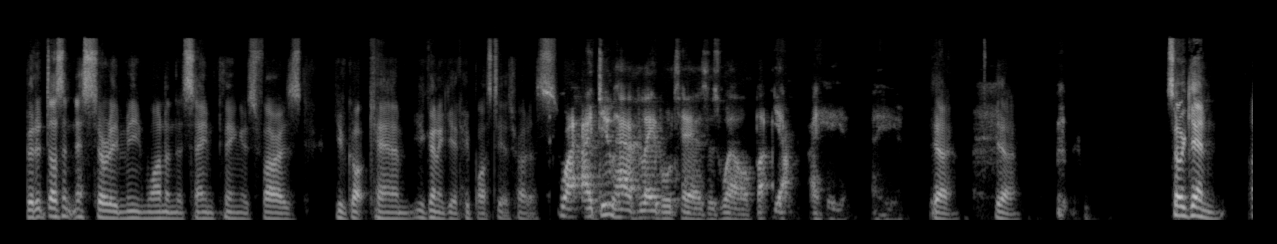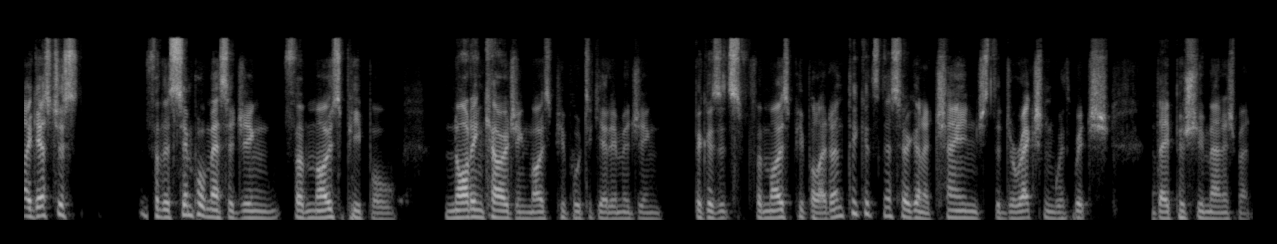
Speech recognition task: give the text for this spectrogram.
but it doesn't necessarily mean one and the same thing as far as you've got cam, you're going to get hip osteoarthritis. Well, I do have labral tears as well, but yeah, I hear you. I hear you. Yeah, yeah. So again, I guess just for the simple messaging for most people, not encouraging most people to get imaging because it's for most people, I don't think it's necessarily going to change the direction with which they pursue management.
